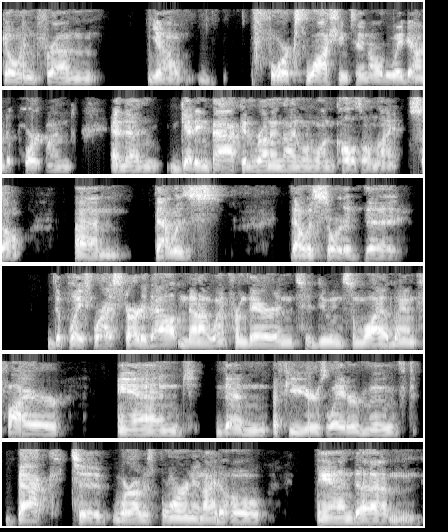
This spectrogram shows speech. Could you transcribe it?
going from you know Forks, Washington, all the way down to Portland, and then getting back and running 911 calls all night. So um, that was that was sort of the the place where I started out, and then I went from there into doing some wildland fire, and then a few years later moved back to where I was born in Idaho, and um,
